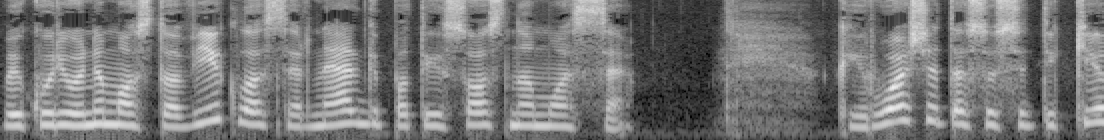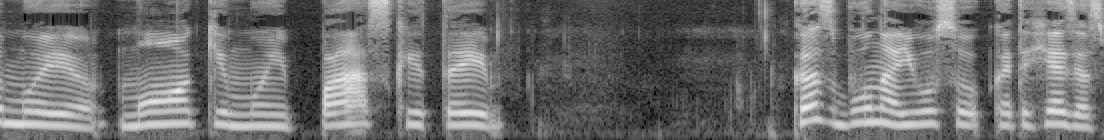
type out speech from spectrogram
vaikų ir jaunimo stovyklose, ir netgi pataisos namuose. Kai ruošiate susitikimui, mokymui, paskaitai, kas būna jūsų katechezės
